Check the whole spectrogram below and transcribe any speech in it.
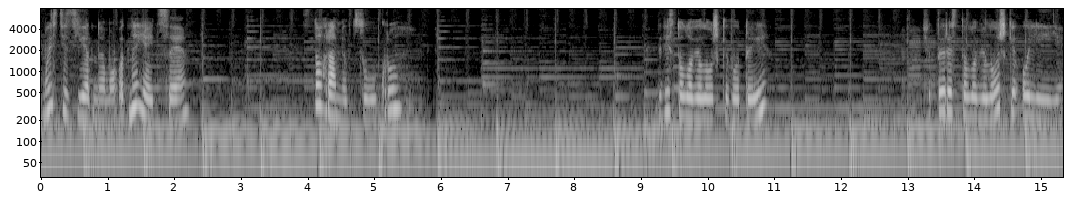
В мисці з'єднуємо одне яйце, 100 г цукру, 2 столові ложки води, 4 столові ложки олії,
